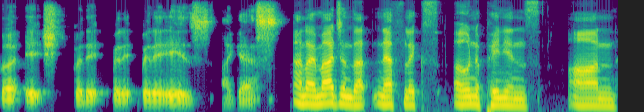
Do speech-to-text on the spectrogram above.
but it but it but it but it is, I guess. And I imagine that Netflix own opinions on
